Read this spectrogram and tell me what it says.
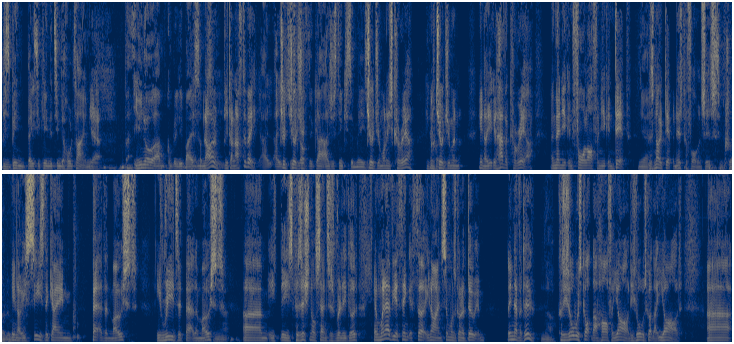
he's been basically in the team the whole time. Yeah. But you know, I'm completely biased. No, obviously. you don't have to be. I, I Ju- just judge, love the guy. I just think he's amazing. judge him on his career and judge him on, you know, you can have a career and then you can fall off and you can dip. Yeah. There's no dip in his performances. It's incredible. You know, he sees the game better than most. He reads it better than most. Um, he, his positional sense is really good. And whenever you think at 39 someone's going to do him, they never do. No. Because he's always got that half a yard. He's always got that yard. Uh,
